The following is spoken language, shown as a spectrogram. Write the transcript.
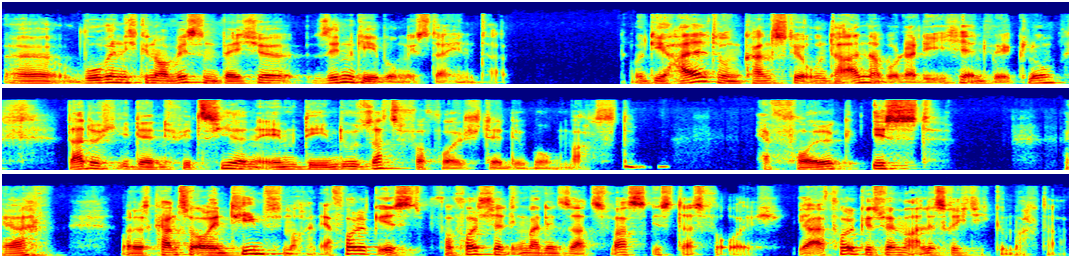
äh, wo wir nicht genau wissen, welche Sinngebung ist dahinter. Und die Haltung kannst du ja unter anderem, oder die Ich-Entwicklung, dadurch identifizieren, indem du Satzvervollständigung machst. Mhm. Erfolg ist. Ja, und das kannst du auch in Teams machen. Erfolg ist, vervollständigen mal den Satz. Was ist das für euch? Ja, Erfolg ist, wenn wir alles richtig gemacht haben.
